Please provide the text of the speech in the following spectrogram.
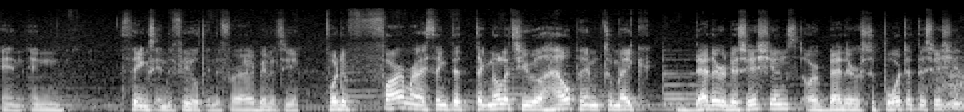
in, in things in the field, in the variability. For the farmer, I think that technology will help him to make better decisions or better supported decisions.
